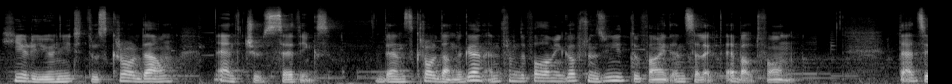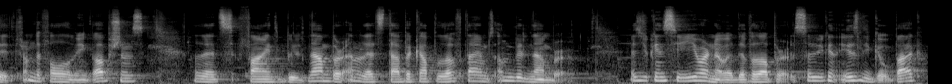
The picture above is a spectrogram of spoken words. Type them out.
Here you need to scroll down and choose settings. Then scroll down again and from the following options you need to find and select about phone. That's it, from the following options let's find build number and let's tap a couple of times on build number. As you can see, you are now a developer, so you can easily go back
